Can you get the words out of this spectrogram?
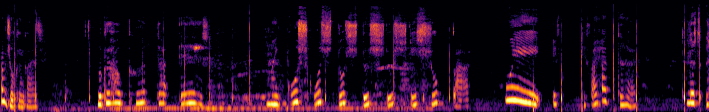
I'm joking, guys. Look at how good that is. My gosh, gosh, dush, dush, dush, this bad. Wait, if if I had that, then that's.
